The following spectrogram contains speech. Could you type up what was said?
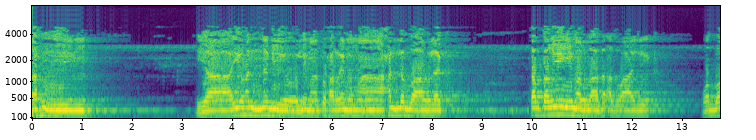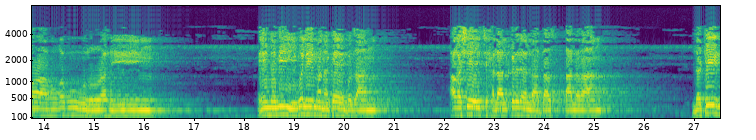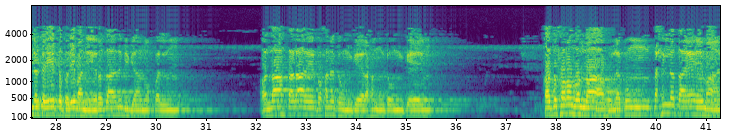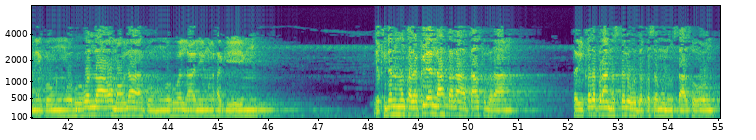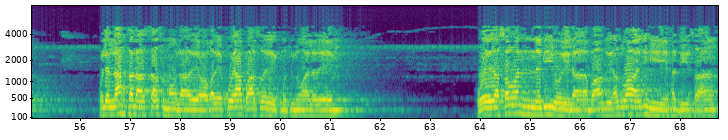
رحيم يا أيها النبي لما تحرم ما حل الله لك؟ تبتغي مرضات أزواجك. والله غفور رحيم. اے نبی، ولی من کے بزان اغشے چ حلال کر اللہ تعالی رام لٹے لٹے تو پرے بانے رضا بی بیان خپل اللہ تعالی دے بخن کو ان کے، رحم کو ان کے۔ قد فرض اللہ لکم تحلت ایمانکم وهو اللہ مولاکم وهو العلیم الحکیم۔ یقینا منقد کڑے اللہ تعالی تاصل رام، طریقہ پران نستلو دا قسم نستاسو ولی اللہ تعالی استاس مولا دے وغد پویا پاس حکمتن والدے وإذا صر النبي إلى بعض أزواجه حديثا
